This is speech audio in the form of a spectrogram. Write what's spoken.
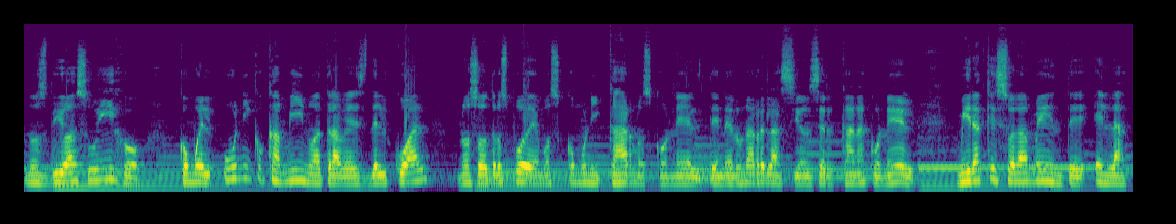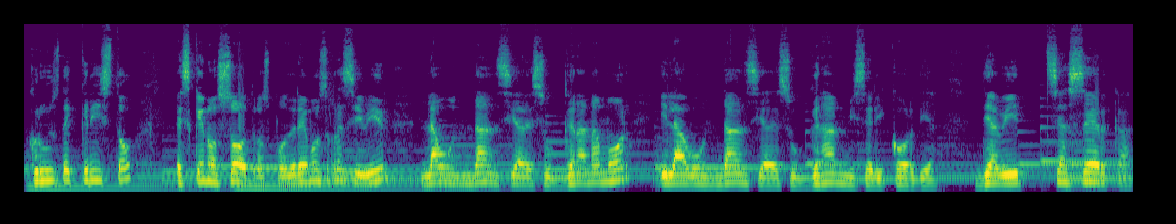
nos dio a su Hijo como el único camino a través del cual nosotros podemos comunicarnos con Él, tener una relación cercana con Él. Mira que solamente en la cruz de Cristo es que nosotros podremos recibir la abundancia de su gran amor y la abundancia de su gran misericordia. David se acerca,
